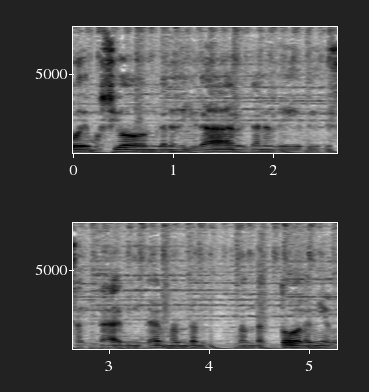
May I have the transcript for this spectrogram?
un de emoción, ganas de llorar, ganas de, saltar, gritar, mandar, mandar toda la mierda.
